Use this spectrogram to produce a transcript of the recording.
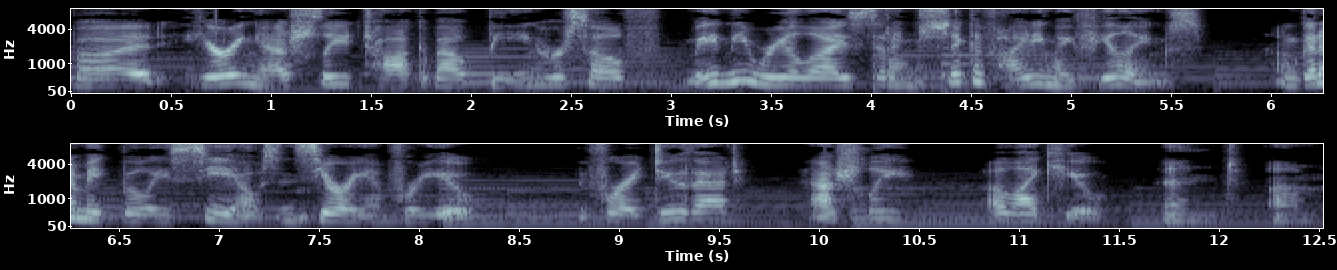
But hearing Ashley talk about being herself made me realize that I'm sick of hiding my feelings. I'm gonna make Billy see how sincere I am for you. Before I do that, Ashley, I like you, and, um,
